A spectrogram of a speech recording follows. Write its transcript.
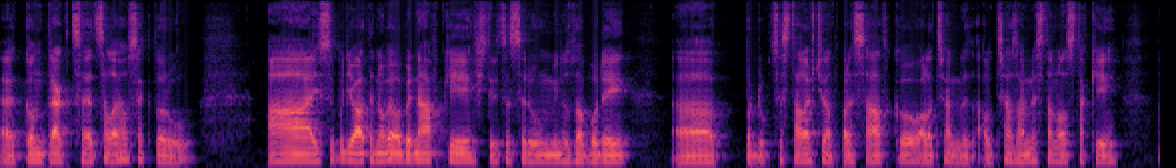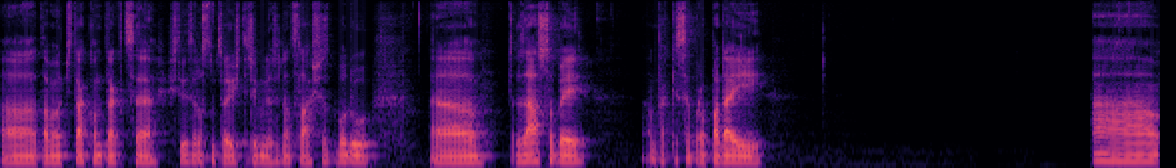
eh, kontrakce celého sektoru. A se podíváte nové objednávky, 47 minus 2 body, eh, produkce stále ještě nad 50, ale třeba, ale třeba zaměstnanost taky, tam je určitá kontrakce 48,4 minus 1,6 bodů, zásoby tam taky se propadají. A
